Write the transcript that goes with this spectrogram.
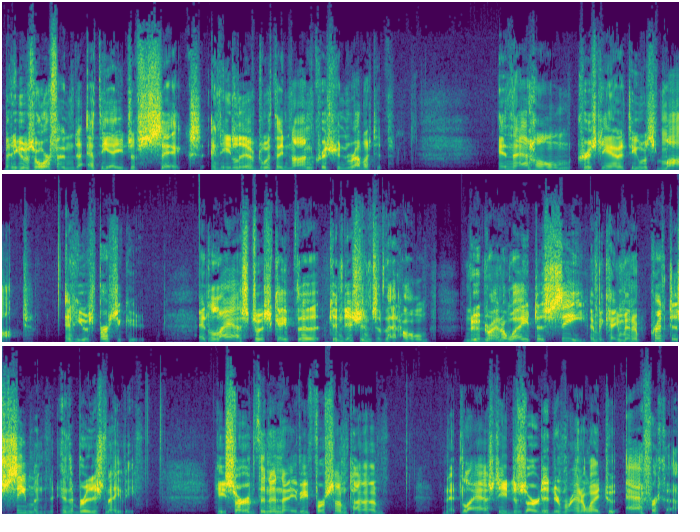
but he was orphaned at the age of six, and he lived with a non Christian relative. In that home, Christianity was mocked, and he was persecuted. At last, to escape the conditions of that home, Newton ran away to sea and became an apprentice seaman in the British Navy. He served in the Navy for some time, and at last he deserted and ran away to Africa.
